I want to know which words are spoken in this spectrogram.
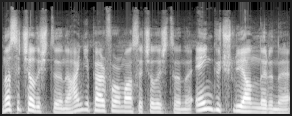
nasıl çalıştığını, hangi performansa çalıştığını, en güçlü yanlarını,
